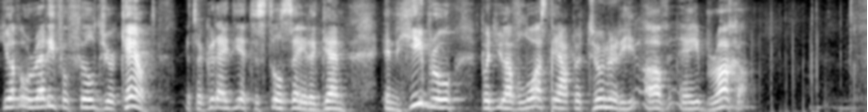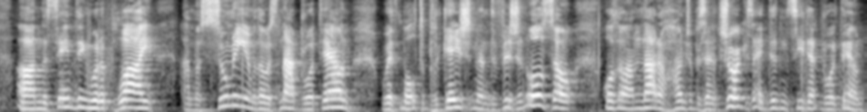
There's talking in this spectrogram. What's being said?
you have already fulfilled your count. It's a good idea to still say it again in Hebrew, but you have lost the opportunity of a bracha. Um, the same thing would apply I'm assuming, even though it's not brought down with multiplication and division also, although I'm not 100% sure because I didn't see that brought down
